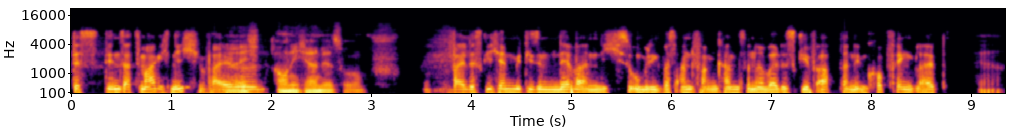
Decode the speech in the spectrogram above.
Das, den Satz mag ich nicht, weil. Ja, ich auch nicht, ja, der so. Weil das Gehirn mit diesem Never nicht so unbedingt was anfangen kann, sondern weil das Give up dann im Kopf hängen bleibt. Ja.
